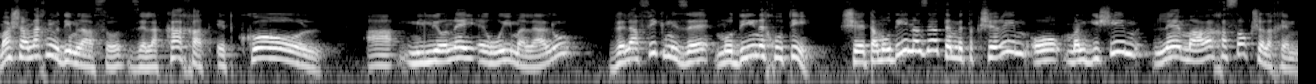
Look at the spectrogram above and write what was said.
מה שאנחנו יודעים לעשות זה לקחת את כל המיליוני אירועים הללו ולהפיק מזה מודיעין איכותי, שאת המודיעין הזה אתם מתקשרים או מנגישים למערך ה SOC שלכם.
